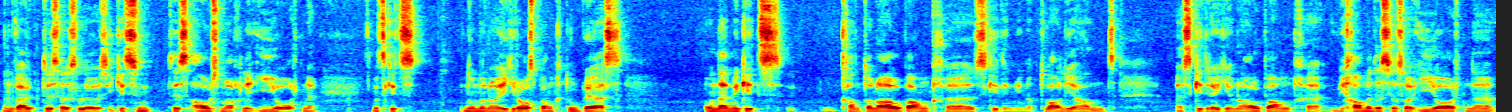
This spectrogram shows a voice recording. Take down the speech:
und wählt das als Lösung. Jetzt das alles mal ein bisschen einordnen. Jetzt gibt es nur noch eine Grossbank, die UBS, und dann gibt es Kantonalbanken, es gibt irgendwie noch die Valiant. es gibt Regionalbanken. Wie kann man das so einordnen?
